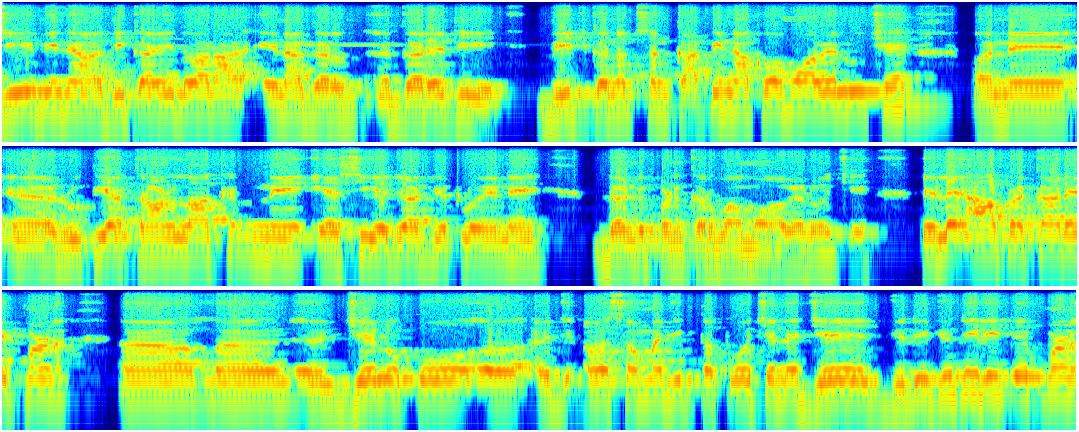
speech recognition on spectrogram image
જીબીના અધિકારી દ્વારા એના ઘર, ઘરેથી વીજ કનેક્શન કાપી નાખવામાં આવેલું છે અને રૂપિયા ત્રણ લાખ ને એસી હજાર જેટલો એને દંડ પણ કરવામાં આવેલો છે. એટલે આ પ્રકારે પણ જે લોકો અસામાજિક તત્વો છે ને જે જુદી જુદી રીતે પણ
